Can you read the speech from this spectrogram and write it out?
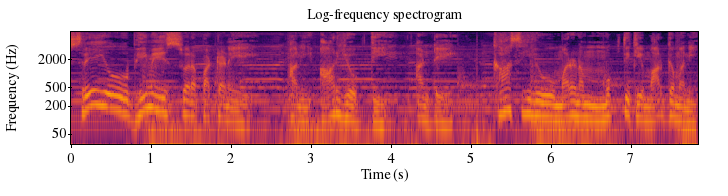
శ్రేయో భీమేశ్వర పట్టణే అని ఆర్యోక్తి అంటే కాశీలో మరణం ముక్తికి మార్గమని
